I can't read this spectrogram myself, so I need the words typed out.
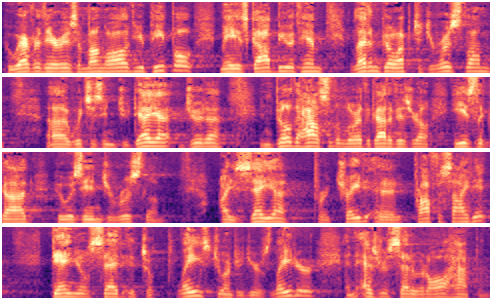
Whoever there is among all of you people, may his God be with him. Let him go up to Jerusalem, uh, which is in Judea, Judah, and build the house of the Lord, the God of Israel. He is the God who is in Jerusalem. Isaiah portrayed, uh, prophesied it. Daniel said it took place 200 years later, and Ezra said it would all happen.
